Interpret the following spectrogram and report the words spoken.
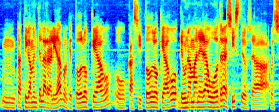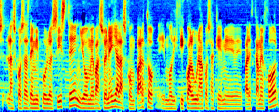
mm, prácticamente la realidad, porque todo lo que hago, o casi todo lo que hago, de una manera u otra existe. O sea, pues las cosas de mi pueblo existen, yo me baso en ellas, las comparto, y modifico alguna cosa que me parezca mejor.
